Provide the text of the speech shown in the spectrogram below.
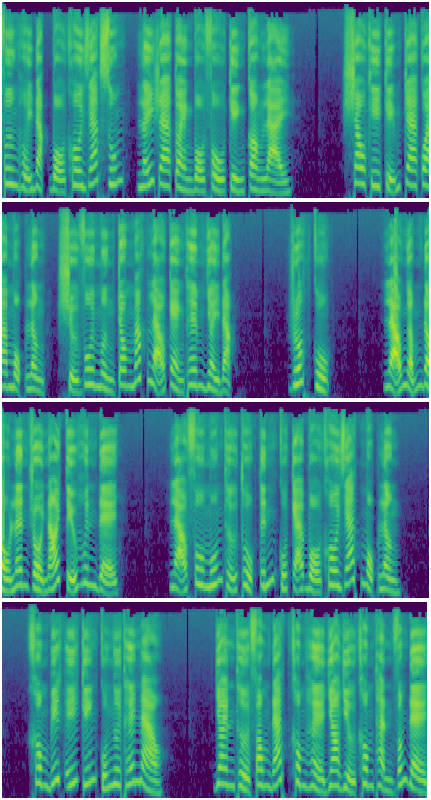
Phương Hủy đặt bộ khôi giáp xuống, lấy ra toàn bộ phụ kiện còn lại. Sau khi kiểm tra qua một lần, sự vui mừng trong mắt lão càng thêm dày đặc. Rốt cuộc, lão ngẫm đầu lên rồi nói tiểu huynh đệ, lão phu muốn thử thuộc tính của cả bộ khôi giáp một lần. Không biết ý kiến của ngươi thế nào? Do anh Thừa Phong đáp không hề do dự không thành vấn đề.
